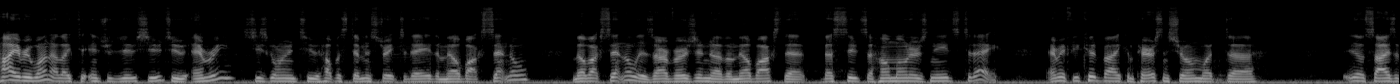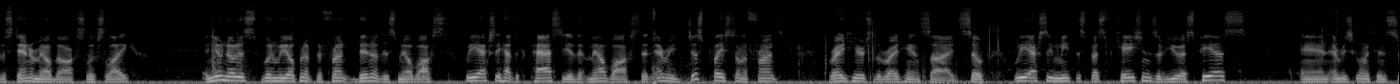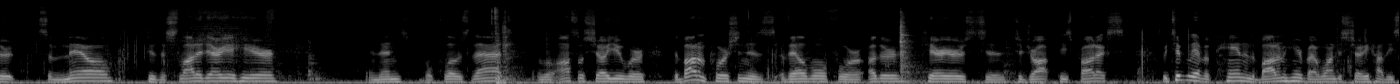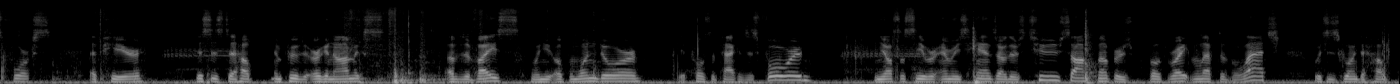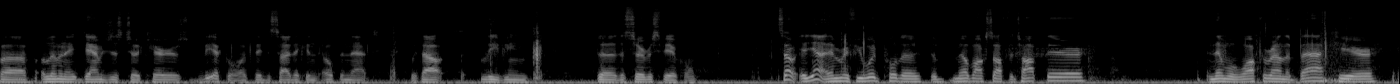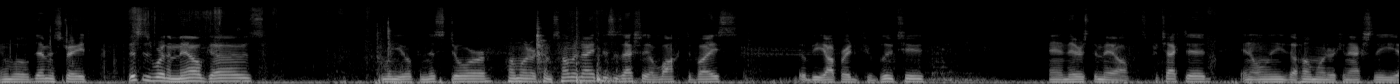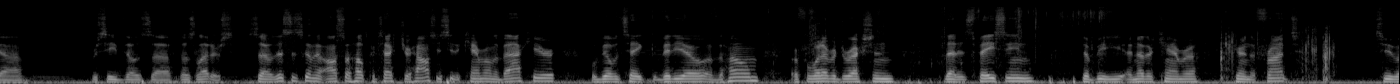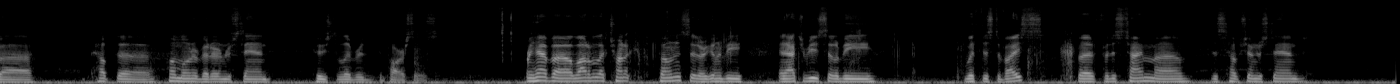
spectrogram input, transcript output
Hi everyone, I'd like to introduce you to Emery. She's going to help us demonstrate today the Mailbox Sentinel. Mailbox Sentinel is our version of a mailbox that best suits a homeowner's needs today. Emery, if you could by comparison show them what uh, you know size of a standard mailbox looks like. And you'll notice when we open up the front bin of this mailbox, we actually have the capacity of that mailbox that Emery just placed on the front right here to the right hand side. So we actually meet the specifications of USPS and Emery's going to insert some mail through the slotted area here and then we'll close that and we'll also show you where the bottom portion is available for other carriers to, to drop these products. We typically have a pan in the bottom here but I wanted to show you how these forks appear. This is to help improve the ergonomics of the device. When you open one door it pulls the packages forward and you also see where Emery's hands are. There's two soft bumpers both right and left of the latch which is going to help uh, eliminate damages to a carrier's vehicle if they decide they can open that without leaving the, the service vehicle. So yeah, Emery, if you would pull the, the mailbox off the top there, and then we'll walk around the back here and we'll demonstrate. This is where the mail goes. when you open this door, homeowner comes home at night. This is actually a locked device. It'll be operated through Bluetooth. And there's the mail. It's protected and only the homeowner can actually uh, receive those uh, those letters. So this is going to also help protect your house. You see the camera on the back here. We'll be able to take video of the home or for whatever direction that it's facing. There'll be another camera here in the front to uh, help the homeowner better understand who's delivered the parcels. We have a lot of electronic components that are going to be and attributes that'll be with this device. But for this time, uh, this helps you understand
